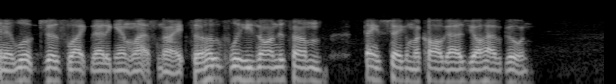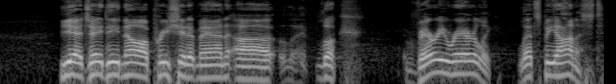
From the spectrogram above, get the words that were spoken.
and it looked just like that again last night. So hopefully he's on to something. Thanks for taking my call, guys. Y'all have a good one. Yeah, JD, no, I appreciate it, man. Uh, look, very rarely, let's be honest,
